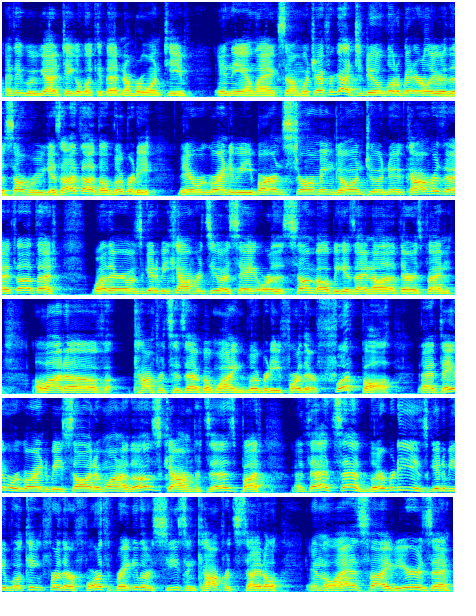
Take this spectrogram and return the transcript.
I think we've got to take a look at that number one team in the Atlantic Sun, which I forgot to do a little bit earlier this summer because I thought the Liberty they were going to be barnstorming going to a new conference, and I thought that whether it was going to be Conference USA or the Sun Belt, because I know that there's been a lot of conferences that have been wanting Liberty for their football, that they were going to be solid in one of those conferences. But with that said, Liberty is going to be looking for their fourth regular season conference title in the last five years, and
